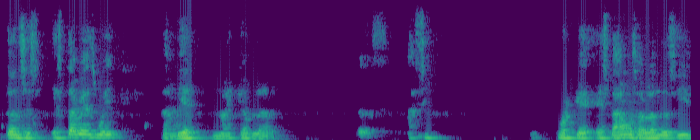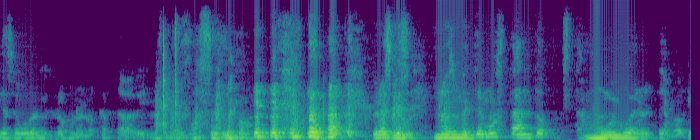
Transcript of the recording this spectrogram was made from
Entonces, esta vez, güey, también no hay que hablar pues, así. Porque estábamos hablando así y de seguro el micrófono no captaba bien nuestras voces, güey. Pero es que nos metemos tanto, está muy bueno el tema, ok.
